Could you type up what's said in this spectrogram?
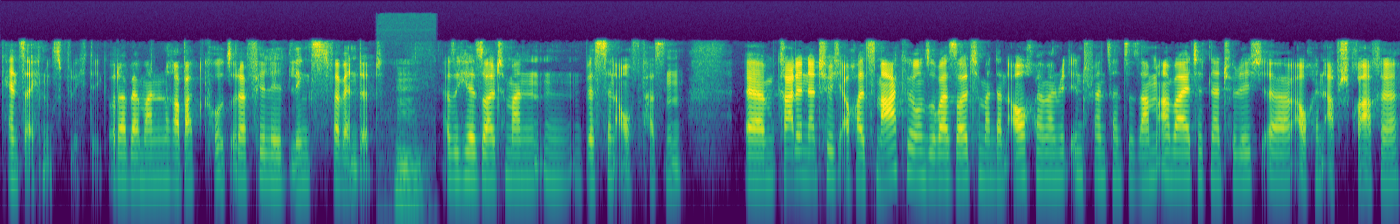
kennzeichnungspflichtig oder wenn man Rabattcodes oder Affiliate-Links verwendet. Hm. Also hier sollte man ein bisschen aufpassen. Ähm, Gerade natürlich auch als Marke und sowas sollte man dann auch, wenn man mit Influencern zusammenarbeitet, natürlich äh, auch in Absprache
